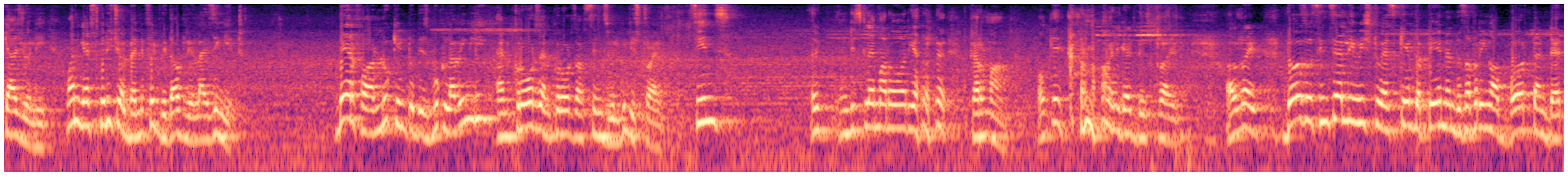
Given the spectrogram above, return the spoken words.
casually, one gets spiritual benefit without realizing it. Therefore, look into this book lovingly, and crores and crores of sins will be destroyed. Sins, disclaimer over here, karma. Okay, karma will get destroyed. Alright, those who sincerely wish to escape the pain and the suffering of birth and death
